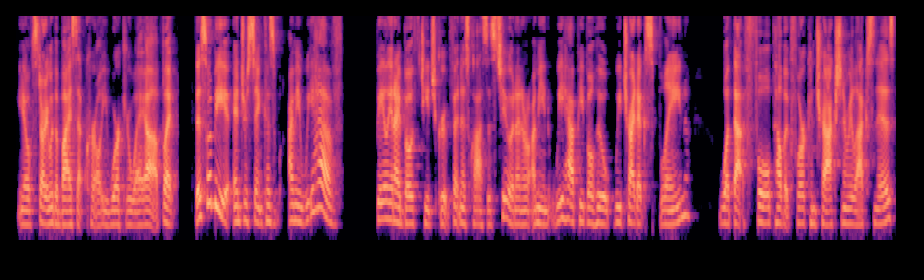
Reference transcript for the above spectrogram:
you know, starting with a bicep curl, you work your way up. But this would be interesting cuz I mean, we have Bailey and I both teach group fitness classes too and I don't I mean, we have people who we try to explain what that full pelvic floor contraction and relaxation is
